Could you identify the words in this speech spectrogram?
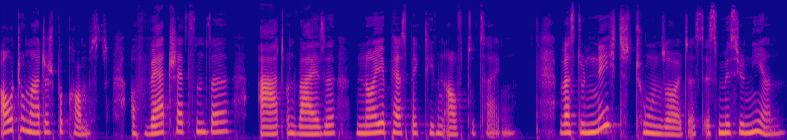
automatisch bekommst, auf wertschätzende Art und Weise neue Perspektiven aufzuzeigen. Was du nicht tun solltest, ist missionieren.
